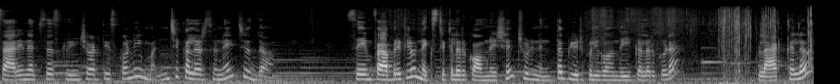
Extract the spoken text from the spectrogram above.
శారీ నచ్చితే స్క్రీన్ షాట్ తీసుకోండి. మంచి కలర్స్ ఉన్నాయి చూద్దాం. సేమ్ ఫ్యాబ్రిక్లో నెక్స్ట్ కలర్ కాంబినేషన్ చూడండి ఎంత బ్యూటిఫుల్గా ఉంది ఈ కలర్ కూడా. Black colour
